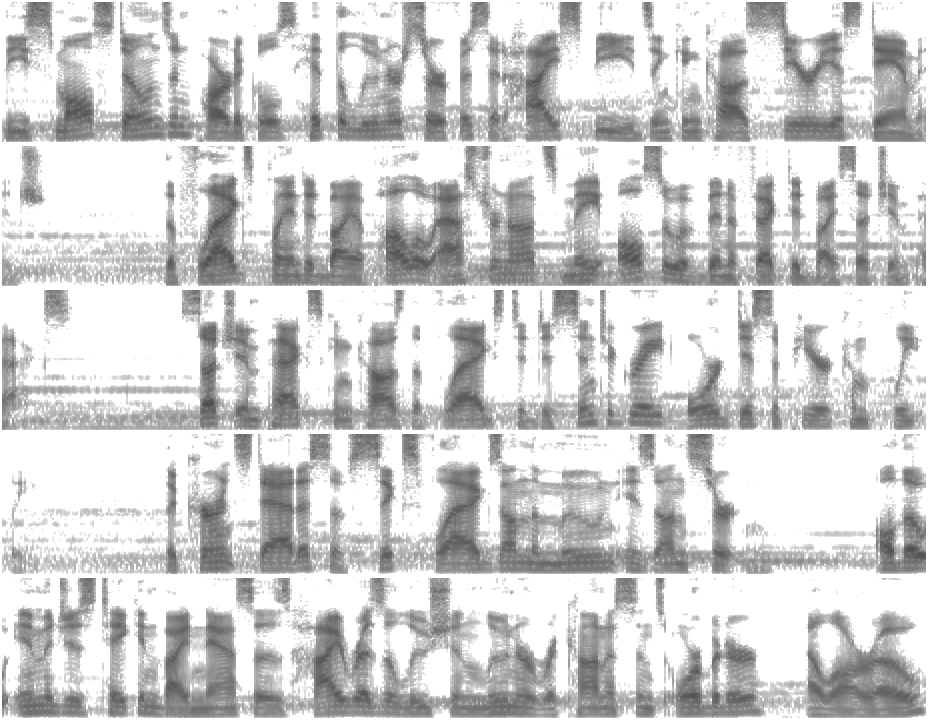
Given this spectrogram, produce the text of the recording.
These small stones and particles hit the lunar surface at high speeds and can cause serious damage. The flags planted by Apollo astronauts may also have been affected by such impacts. Such impacts can cause the flags to disintegrate or disappear completely. The current status of six flags on the moon is uncertain, Although images taken by NASA's High Resolution Lunar Reconnaissance Orbiter, LRO,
